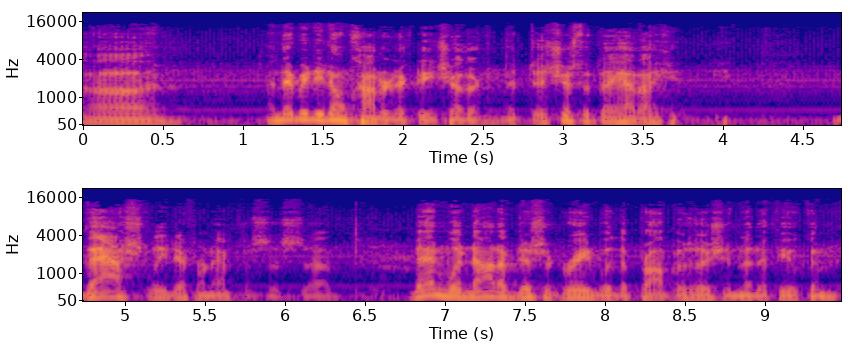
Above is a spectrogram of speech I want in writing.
uh, and they really don't contradict each other. It, it's just that they had a vastly different emphasis. Uh, ben would not have disagreed with the proposition that if you can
